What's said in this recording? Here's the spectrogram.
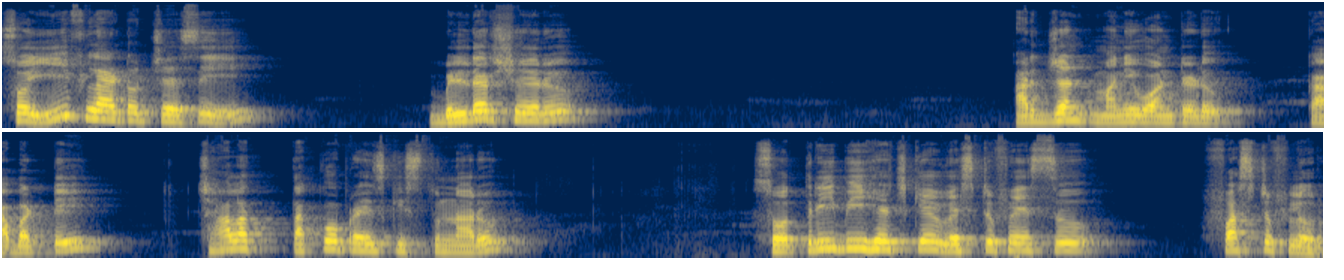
So ఈ ఫ్లాట్ వచ్చేసి builder share urgent money wanted కాబట్టి చాలా తక్కువ ప్రైస్కి ఇస్తున్నారు. So three BHK west face first floor.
